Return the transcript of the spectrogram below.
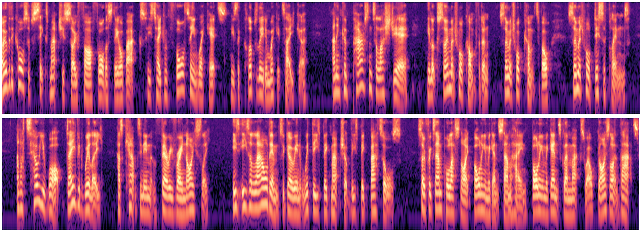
over the course of six matches so far for the Steelbacks, he's taken 14 wickets. He's the club's leading wicket taker. And in comparison to last year, he looks so much more confident, so much more comfortable, so much more disciplined. And I tell you what, David Willey has captained him very, very nicely. He's, he's allowed him to go in with these big matchups, these big battles. So, for example, last night, bowling him against Sam Hain, bowling him against Glenn Maxwell, guys like that.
